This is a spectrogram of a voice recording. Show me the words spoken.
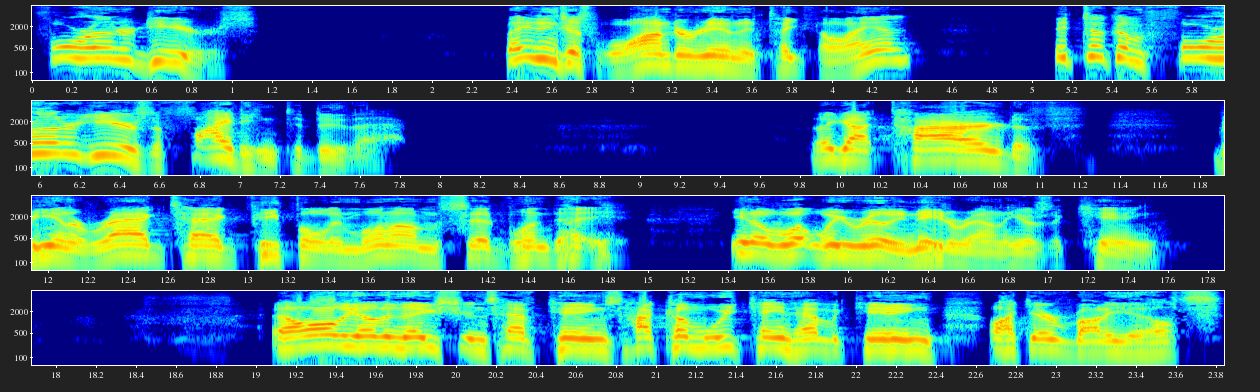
400 years. They didn't just wander in and take the land. It took them 400 years of fighting to do that. They got tired of being a ragtag people, and one of them said one day, You know what we really need around here is a king. All the other nations have kings. How come we can't have a king like everybody else?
